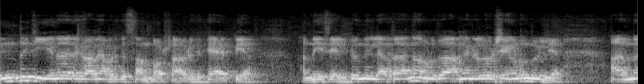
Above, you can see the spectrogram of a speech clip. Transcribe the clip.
എന്ത് ചെയ്യുന്നതിനെ കാരണം അവർക്ക് സന്തോഷം. അവർക്ക് ഹാപ്പിയാണ് അന്ന് ഈ സെൽഫി ഒന്നും ഇല്ലാത്ത കാരണം നമുക്ക് അങ്ങനെയുള്ള വിഷയങ്ങളൊന്നുമില്ല. അന്ന്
